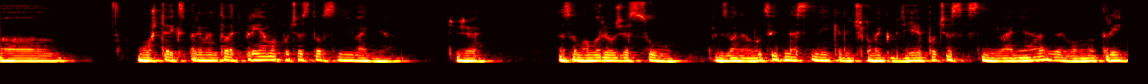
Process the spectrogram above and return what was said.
e, môžete experimentovať priamo počas toho snívania. Čiže ja som hovoril, že sú tzv. lucidné sny, kedy človek bdie počas snívania, že je vo vnútri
